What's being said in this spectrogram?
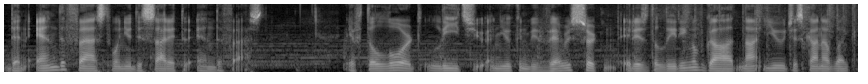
then end the fast when you decided to end the fast. If the Lord leads you and you can be very certain it is the leading of God, not you just kind of like,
